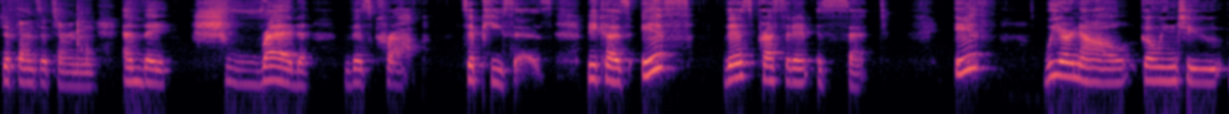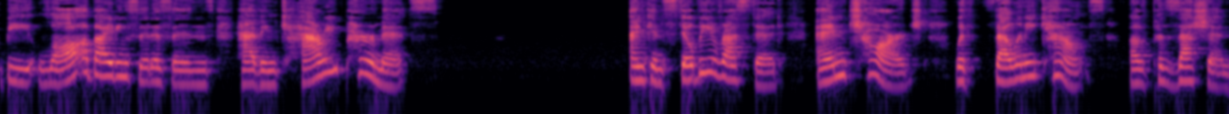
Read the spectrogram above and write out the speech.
defense attorney and they shred this crap to pieces. Because if this precedent is set, if we are now going to be law abiding citizens having carry permits and can still be arrested and charged with felony counts of possession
